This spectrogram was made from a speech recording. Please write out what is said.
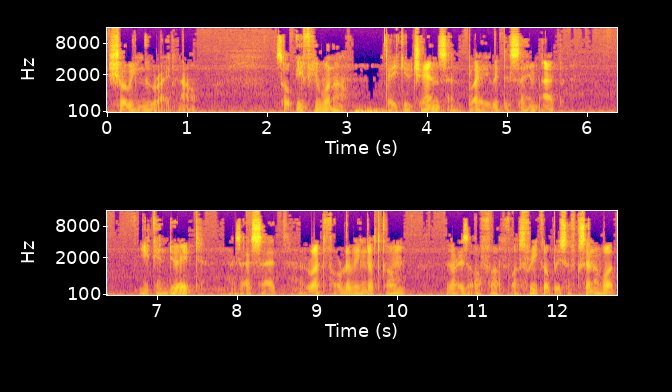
showing you right now. So if you wanna take your chance and play with the same app you can do it as I said rouletteforliving.com there is an offer for three copies of Xenobot.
